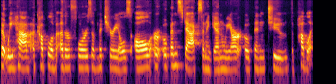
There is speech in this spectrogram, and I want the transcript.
but we have a couple of other floors of materials. All are open stacks, and again, we are open to the public.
